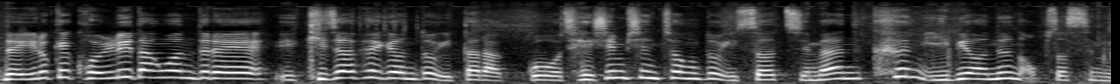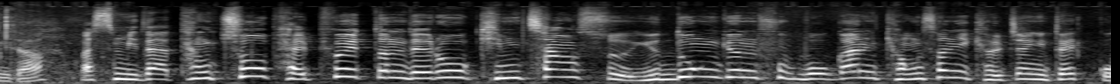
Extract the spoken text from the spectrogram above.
네, 이렇게 권리당원들의 이 기자회견도 잇따랐고 재심 신청도 있었지만 큰 이변은 없었습니다. 맞습니다. 당초 발표했던 대로 김창수, 유동균 후보 간 경선이 결정이 됐고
